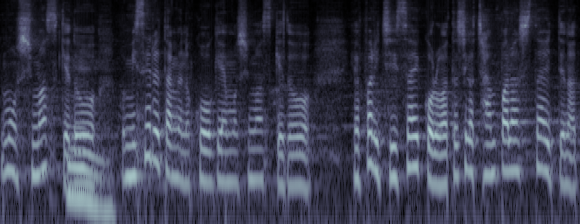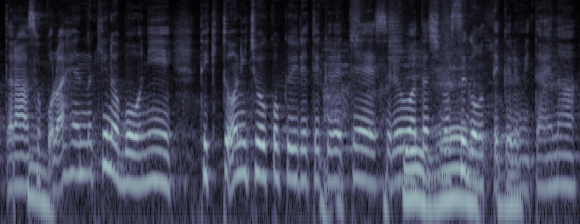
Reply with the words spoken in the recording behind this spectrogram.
もしますけど、うん、見せるための工芸もしますけどやっぱり小さい頃私がチャンパラしたいってなったら、うん、そこら辺の木の棒に適当に彫刻入れてくれてそれを私はすぐ折ってくるみたいな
